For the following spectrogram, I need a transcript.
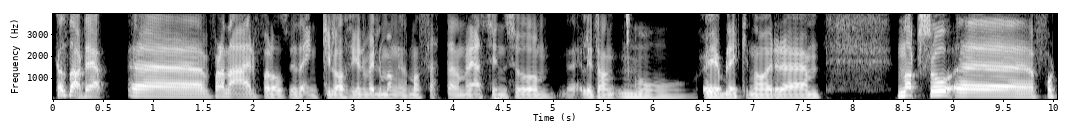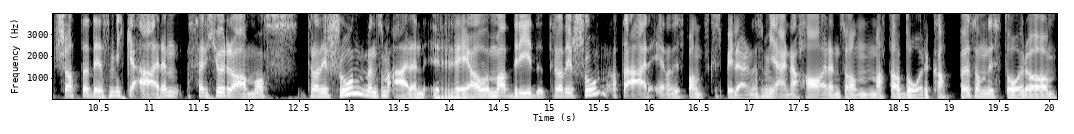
kan starte, jeg. Eh, for den er forholdsvis enkel, og sikkert veldig mange som har sett den, men jeg syns jo litt sånn øyeblikk når uh, Nacho uh, fortsatte det som ikke er en Sergio Ramos-tradisjon, men som er en Real Madrid-tradisjon. At det er en av de spanske spillerne som gjerne har en sånn matador-kappe som de står og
